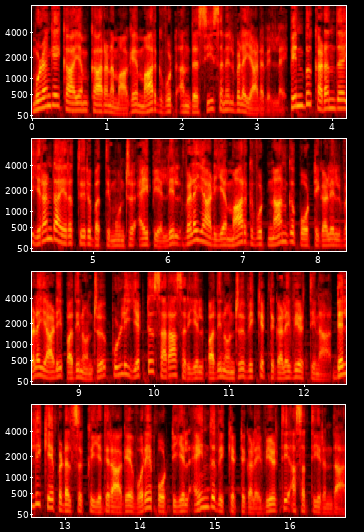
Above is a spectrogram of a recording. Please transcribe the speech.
முழங்கை காயம் காரணமாக மார்க்வுட் அந்த சீசனில் விளையாடவில்லை. பின்பு கடந்த இரண்டாயிரத்து இருபத்தி மூன்று ஐபிஎல்லில் விளையாடிய மார்க்வுட் நான்கு போட்டிகளில் விளையாடி பதினொன்று புள்ளி எட்டு சராசரியில் பதினொன்று விக்கெட்டுகளை வீழ்த்தினார். டெல்லி கேபிடல்ஸுக்கு எதிராக ஒரே போட்டியில் ஐந்து விக்கெட்டுகளை வீழ்த்தி அசத்தியிருந்தார்.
